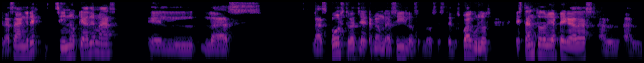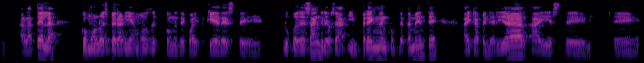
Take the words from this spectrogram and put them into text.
la sangre, sino que además las, las costras, llamémoslo así, los, los, este, los coágulos, están todavía pegadas a la tela, como lo esperaríamos de, de cualquier este, flujo de sangre, o sea, impregnan completamente, hay capilaridad, hay este, eh,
